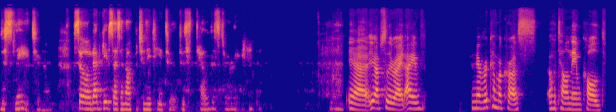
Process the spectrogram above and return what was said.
the slate, you know? So that gives us an opportunity to, to tell the story. yeah, you're absolutely right. I've never come across a hotel name called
